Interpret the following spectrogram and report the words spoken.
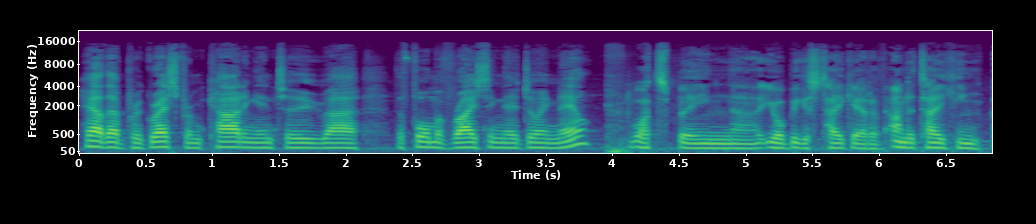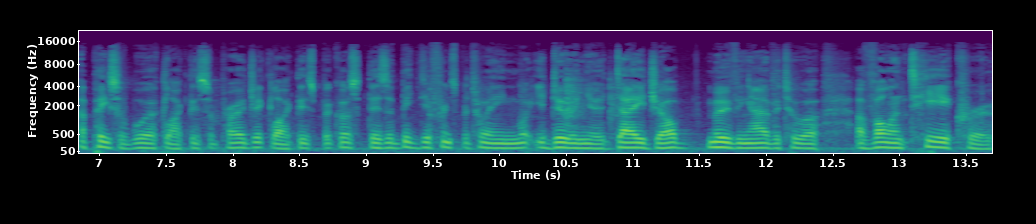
how they've progressed from karting into uh, the form of racing they're doing now. What's been uh, your biggest takeout of undertaking a piece of work like this, a project like this? Because there's a big difference between what you do in your day job, moving over to a, a volunteer crew.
